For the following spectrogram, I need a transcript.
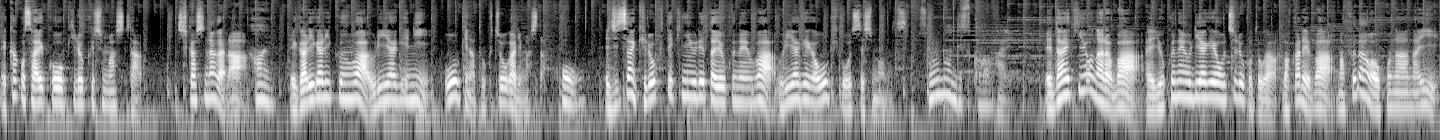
え過去最高を記録しました。しかしながらはい。えガリガリ君は売上に大きな特徴がありました。ほう。え実は記録的に売れた翌年は売上が大きく落ちてしまうんです、そうなんですか。はい、え大企業ならばえ翌年売上が落ちることが分かれば、まあ、普段は行わない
